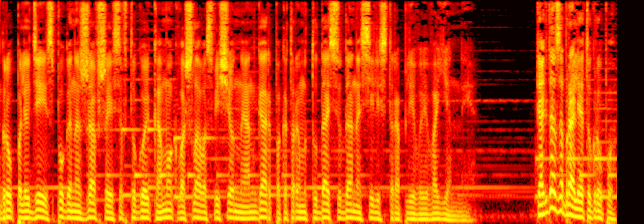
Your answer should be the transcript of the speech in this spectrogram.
Группа людей, испуганно сжавшаяся в тугой комок, вошла в освещенный ангар, по которому туда-сюда носились торопливые военные. «Когда забрали эту группу?»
